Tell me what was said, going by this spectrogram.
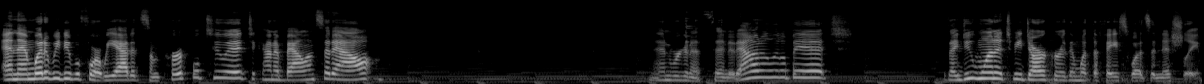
And then what did we do before? We added some purple to it to kind of balance it out. And we're going to thin it out a little bit. Because I do want it to be darker than what the face was initially.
